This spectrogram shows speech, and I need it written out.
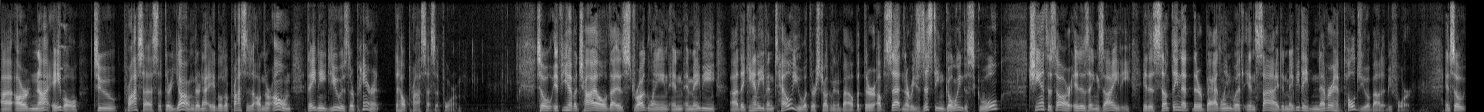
uh, are not able to process if they're young they're not able to process it on their own they need you as their parent to help process it for them so if you have a child that is struggling and, and maybe uh, they can't even tell you what they're struggling about but they're upset and they're resisting going to school chances are it is anxiety. It is something that they're battling with inside, and maybe they never have told you about it before. And so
